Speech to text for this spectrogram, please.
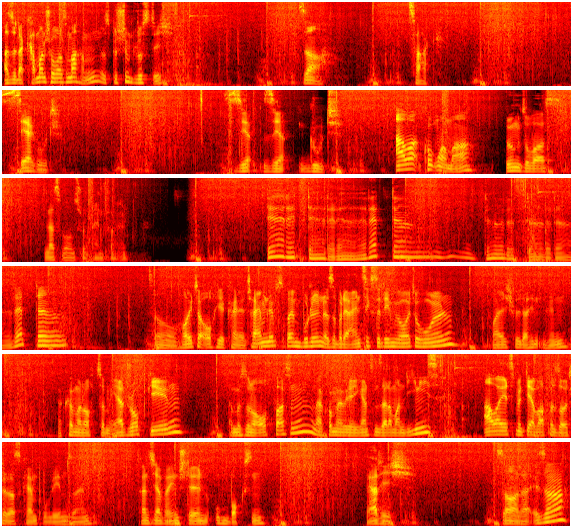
Also da kann man schon was machen. Das ist bestimmt lustig. So. Zack. Sehr gut. Sehr, sehr gut. Aber gucken wir mal. Irgend sowas lassen wir uns schon einfallen. So, heute auch hier keine Timelapse beim Buddeln. Das ist aber der einzigste, den wir heute holen. Weil ich will da hinten hin. Da können wir noch zum Airdrop gehen. Da müssen wir noch aufpassen. Da kommen ja wieder die ganzen Salamandinis. Aber jetzt mit der Waffe sollte das kein Problem sein. Kannst dich einfach hinstellen, umboxen. Fertig. So, da ist er.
